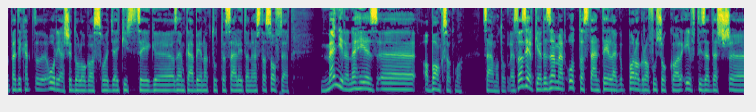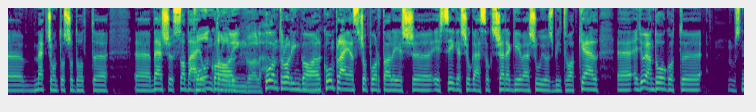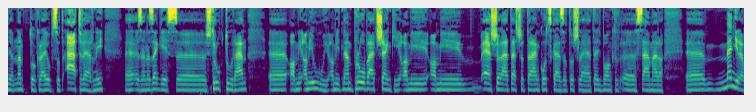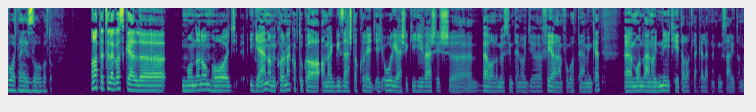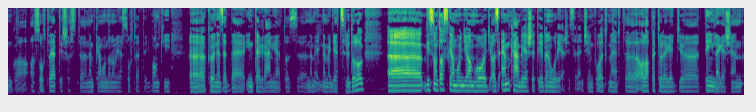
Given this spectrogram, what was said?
pedig hát óriási dolog az, hogy egy kis cég az MKB-nak tudta szállítani ezt a szoftvert. Mennyire nehéz a bankszakma számotok lesz? Azért kérdezem, mert ott aztán tényleg paragrafusokkal, évtizedes megcsontosodott belső szabályokkal, controllinggal, controllinggal hmm. compliance csoporttal és, és céges jogászok seregével súlyosbítva kell egy olyan dolgot most nem, nem tudok rá jobb szót átverni ezen az egész struktúrán, ami, ami új, amit nem próbált senki, ami, ami első látásra talán kockázatos lehet egy bank számára. Mennyire volt nehéz dolgotok? Alapvetőleg azt kell mondanom, hogy igen, amikor megkaptuk a, a megbízást, akkor egy, egy óriási kihívás, és bevallom őszintén, hogy félelem fogott el minket, mondván, hogy négy hét alatt le kellett nekünk szállítanunk a, a szoftvert, és azt nem kell mondanom, hogy a szoftvert egy banki környezetbe integrálni, hát az nem egy, nem egy egyszerű dolog. Viszont azt kell mondjam, hogy az MKB esetében óriási szerencsénk volt, mert alapvetőleg egy ténylegesen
